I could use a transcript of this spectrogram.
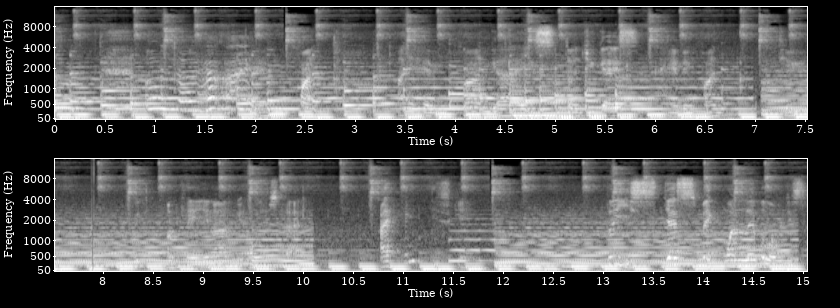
oh no, I am having fun. I am having fun, guys. Don't you guys having fun Just make one level of this.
